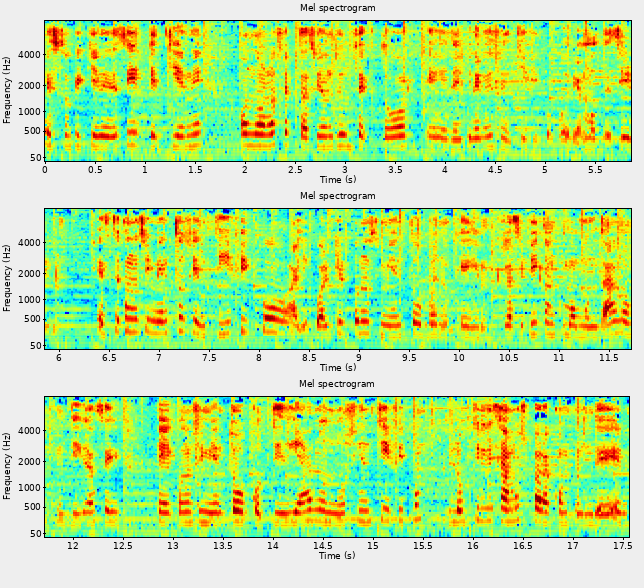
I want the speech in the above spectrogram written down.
¿Esto qué quiere decir? Que tiene o no la aceptación de un sector eh, del gremio científico, podríamos decirlo. Este conocimiento científico, al igual que el conocimiento, bueno, que clasifican como mundano, dígase eh, conocimiento cotidiano, no científico, lo utilizamos para comprender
